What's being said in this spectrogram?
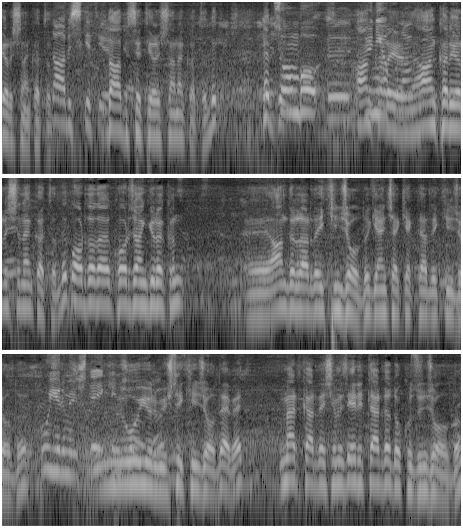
yarışına katıldık. Dağ bisikleti yarışı. Dağ bisiklet yarışlarına katıldık. Hep Son bu e, Ankara, yapılan... Ankara yarışına katıldık. Orada da Korcan Gürak'ın e, Andırlar'da ikinci oldu. Genç erkeklerde ikinci oldu. U23'te ikinci oldu. U23'te ikinci oldu evet. Mert kardeşimiz elitlerde dokuzuncu oldu.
